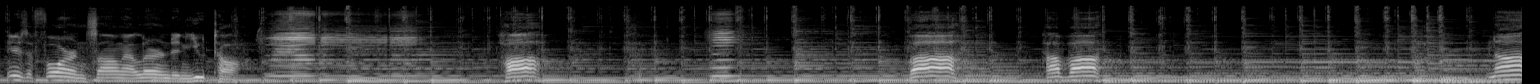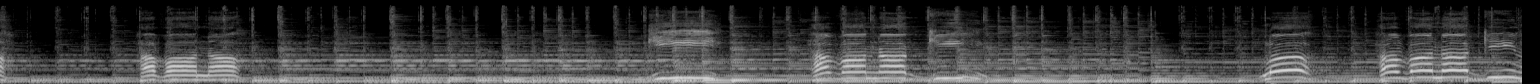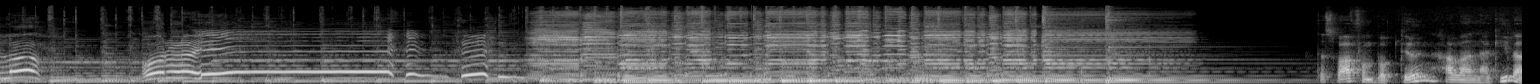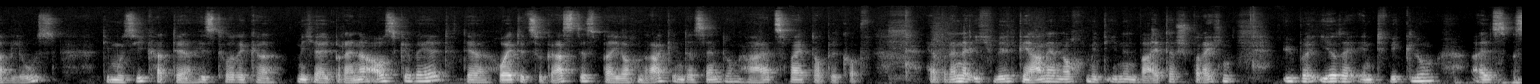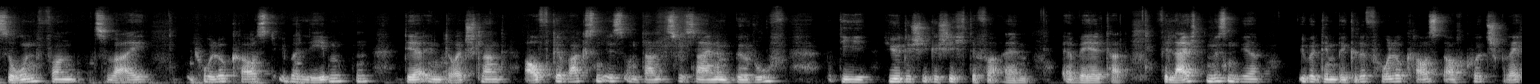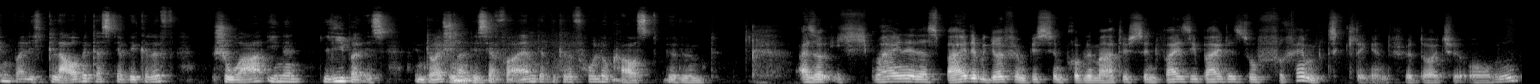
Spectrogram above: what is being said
Here's a foreign song I learned in Utah. Ha. Va. Hava. Na. Havana. Gi. Havana. Gi. La. Havana. Gi. La. Orla. Das war von Bob Dylan Havana Gila Blues. Die Musik hat der Historiker Michael Brenner ausgewählt, der heute zu Gast ist bei Jochen Rack in der Sendung HR2 Doppelkopf. Herr Brenner, ich will gerne noch mit Ihnen weiter sprechen über Ihre Entwicklung als Sohn von zwei Holocaust-Überlebenden, der in Deutschland aufgewachsen ist und dann zu seinem Beruf die jüdische Geschichte vor allem erwählt hat. Vielleicht müssen wir über den Begriff Holocaust auch kurz sprechen, weil ich glaube, dass der Begriff Shoah Ihnen lieber ist. In Deutschland mhm. ist ja vor allem der Begriff Holocaust berühmt. Also ich meine, dass beide Begriffe ein bisschen problematisch sind, weil sie beide so fremd klingen für deutsche Ohren.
